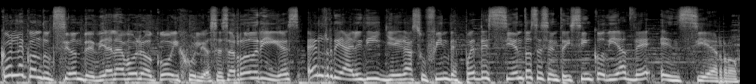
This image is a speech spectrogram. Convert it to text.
Con la conducción de Diana Boloco y Julio César Rodríguez, el reality llega a su fin después de 165 días de encierro.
